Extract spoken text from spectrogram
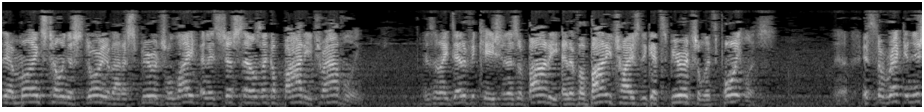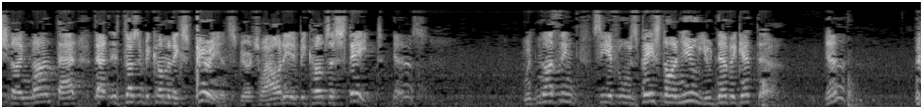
their mind's telling a story about a spiritual life and it just sounds like a body traveling. There's an identification as a body, and if a body tries to get spiritual, it's pointless. It's the recognition I'm not that, that it doesn't become an experience, spirituality, it becomes a state. Yes. With nothing, see, if it was based on you, you'd never get there. Yeah?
